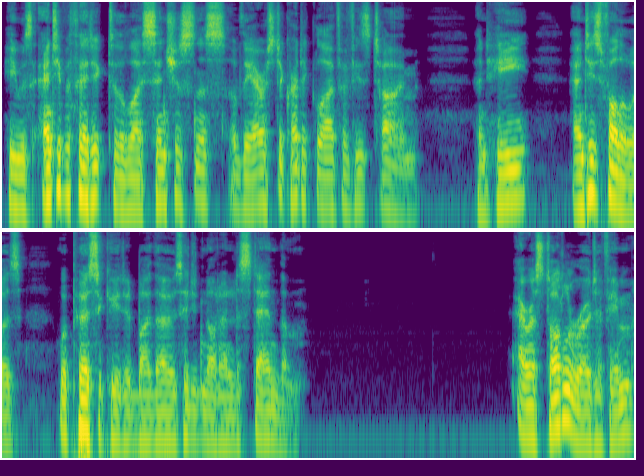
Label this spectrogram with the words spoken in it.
He was antipathetic to the licentiousness of the aristocratic life of his time, and he and his followers were persecuted by those who did not understand them. Aristotle wrote of him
